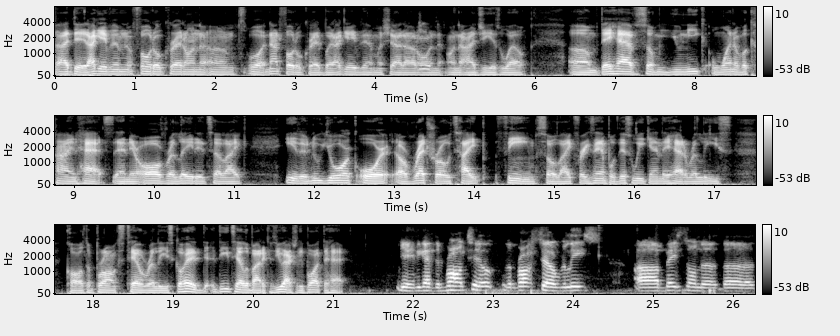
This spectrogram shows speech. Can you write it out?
I did. I gave them the photo cred on the um. Well, not photo cred, but I gave them a shout out on on the IG as well. Um, they have some unique, one of a kind hats, and they're all related to like either New York or a retro type theme. So, like for example, this weekend they had a release called the Bronx Tale release. Go ahead, d- detail about it because you actually bought the hat. Yeah, you got the Bronx Tale, the Bronx Tale release, uh, based on the the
